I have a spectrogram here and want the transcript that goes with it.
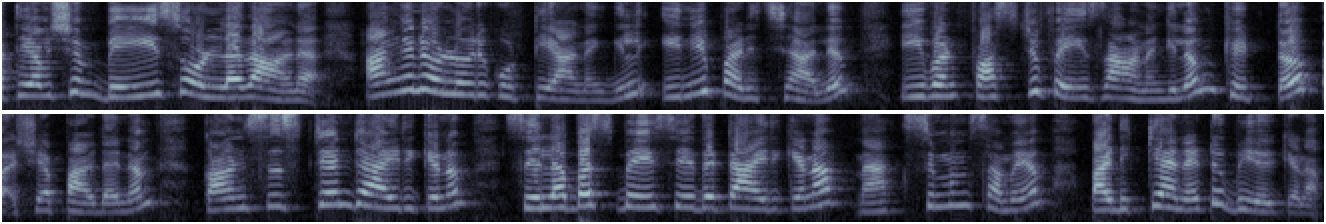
അത്യാവശ്യം ബേസ് ഉള്ളതാണ്. അങ്ങനെയുള്ള ഒരു കുട്ടിയാണെങ്കിൽ ഇനി പഠിച്ചാലും ഈവൻ ഫസ്റ്റ് ഫേസ് ആണെങ്കിലും കിട്ടും. പക്ഷെ പഠനം കൺസിസ്റ്റന്റ് ആയിരിക്കണം. സിലബസ് ബേസ് ചെയ്തിട്ടായിരിക്കണം. മാക്സിമം സമയം പഠിക്കാനായിട്ട് ഉപയോഗിക്കണം.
